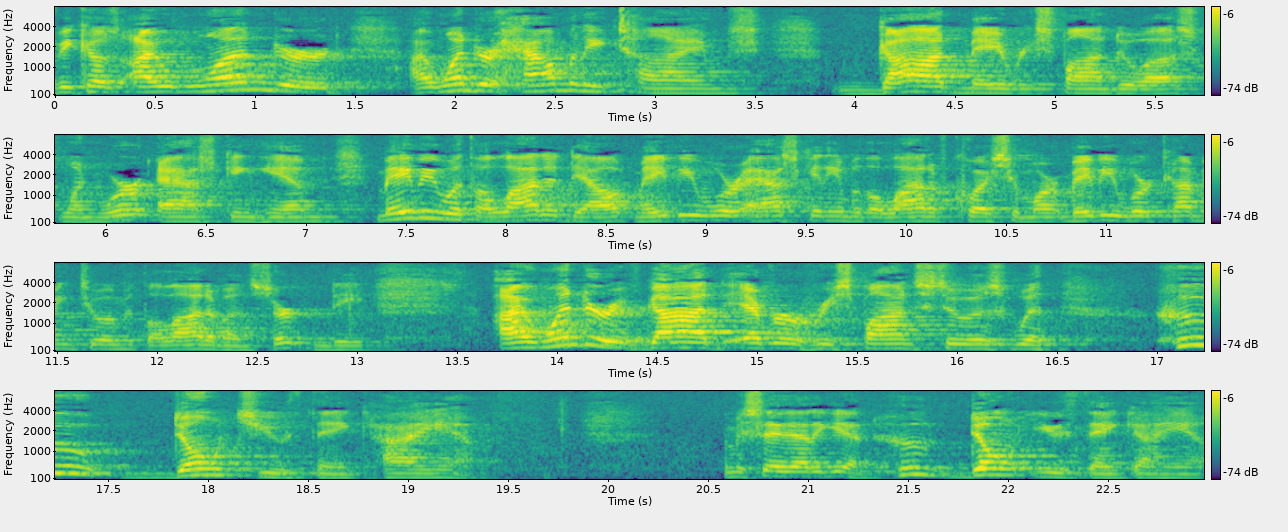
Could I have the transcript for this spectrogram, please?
because I wondered, I wonder how many times God may respond to us when we're asking Him, maybe with a lot of doubt, maybe we're asking Him with a lot of question mark, maybe we're coming to Him with a lot of uncertainty. I wonder if God ever responds to us with, Who don't you think I am? Let me say that again. Who don't you think I am?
